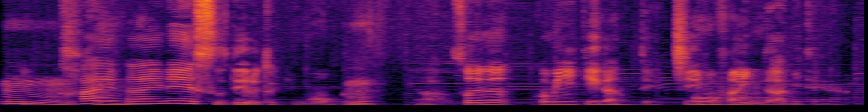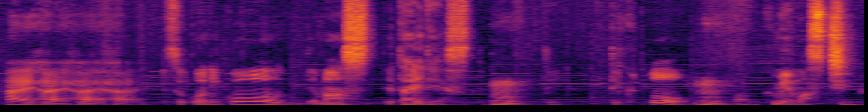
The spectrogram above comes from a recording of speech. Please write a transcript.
うん海外レース出るときも、うん。あそういうコミュニティがあって、チームファインダーみたいな。はいはいはいはい。そこにこう、出ます、出たいですってうん。言っていくと、うん。まあ組めます、チーム。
